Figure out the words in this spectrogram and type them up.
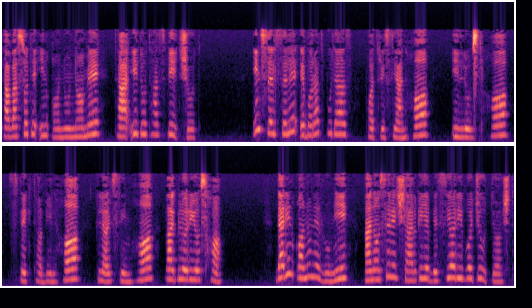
توسط این قانون نامه تایید و تثبیت شد. این سلسله عبارت بود از پاتریسیان ها ایلوستر ها سپکتابیل ها کلارسیم ها و گلوریوس ها در این قانون رومی عناصر شرقی بسیاری وجود داشت.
